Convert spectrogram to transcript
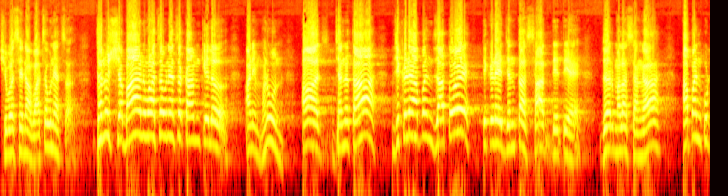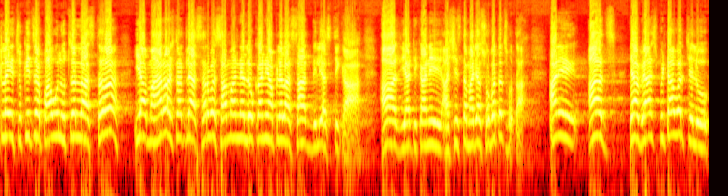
शिवसेना वाचवण्याचं धनुष्यबाण वाचवण्याचं काम केलं. आणि म्हणून आज जनता जिकडे आपण जातोय तिकडे जनता साथ देते आहे. जर मला सांगा आपण कुठलंही चुकीचं पाऊल उचललं असतं या महाराष्ट्रातल्या सर्वसामान्य लोकांनी आपल्याला साथ दिली असती का? आज या ठिकाणी आशिष तर माझ्या सोबतच होता. आणि आज या व्यासपीठावरचे लोक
